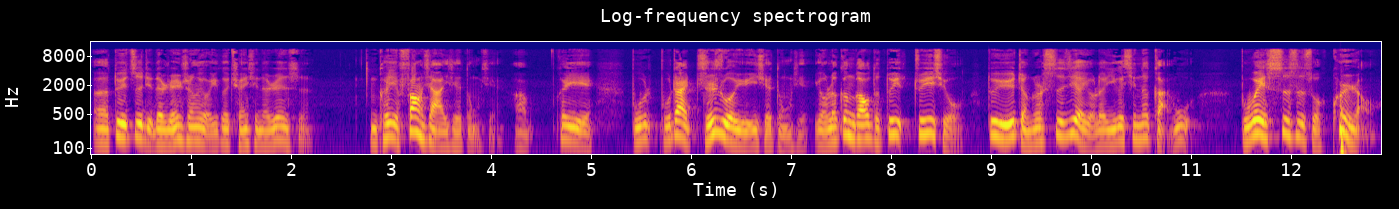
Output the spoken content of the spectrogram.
呃，对自己的人生有一个全新的认识，你可以放下一些东西啊，可以。不不再执着于一些东西，有了更高的追追求，对于整个世界有了一个新的感悟，不为世事所困扰，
